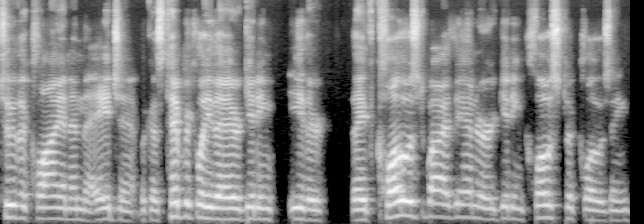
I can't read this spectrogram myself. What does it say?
to the client and the agent because typically they're getting either they've closed by then or getting close to closing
